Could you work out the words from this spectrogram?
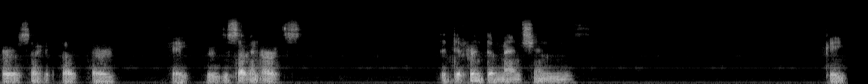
First, second, third, third. Okay, here's the seven Earths. The different dimensions. Okay.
